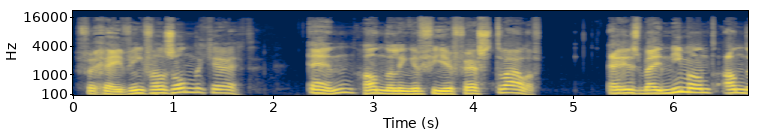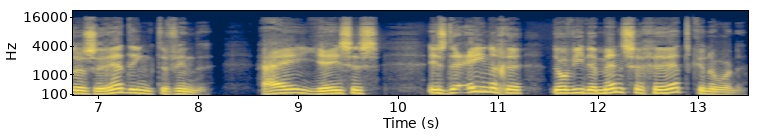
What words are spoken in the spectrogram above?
vergeving van zonde krijgt. En Handelingen 4, vers 12. Er is bij niemand anders redding te vinden. Hij, Jezus, is de enige door wie de mensen gered kunnen worden.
